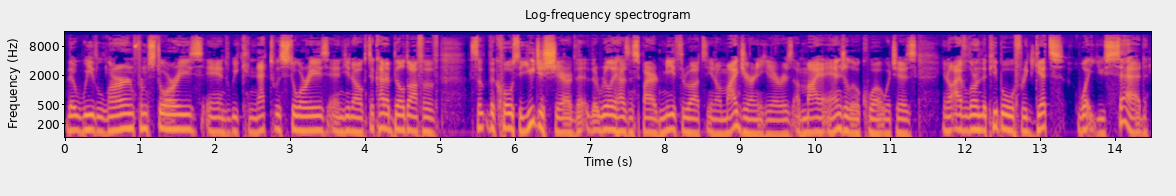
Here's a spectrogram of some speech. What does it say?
that we learn from stories and we connect with stories. And, you know, to kind of build off of so the quotes that you just shared that, that really has inspired me throughout, you know, my journey here is a Maya Angelou quote, which is, you know, I've learned that people will forget what you said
